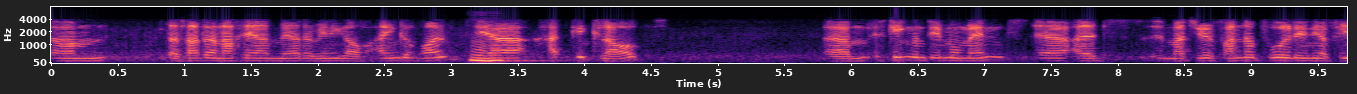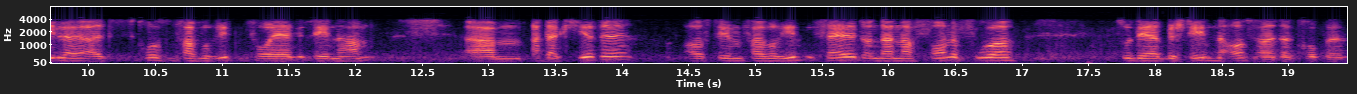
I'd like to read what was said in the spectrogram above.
Ähm, das hat er nachher mehr oder weniger auch eingeräumt. Mhm. Er hat geglaubt, ähm, es ging in dem Moment, äh, als Mathieu van der Poel, den ja viele als großen Favoriten vorher gesehen haben, ähm, attackierte aus dem Favoritenfeld und dann nach vorne fuhr zu der bestehenden Ausreitergruppe.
